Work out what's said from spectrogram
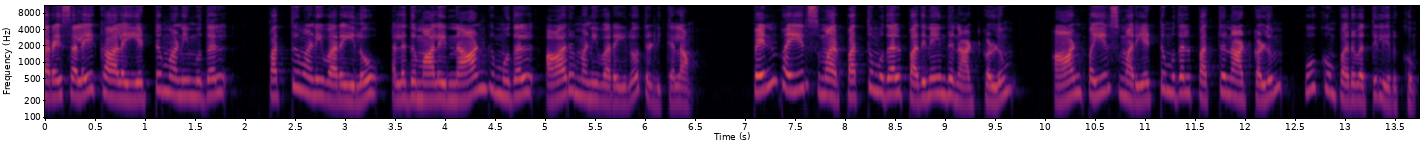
கரைசலை காலை எட்டு மணி முதல் பத்து மணி வரையிலோ அல்லது மாலை நான்கு முதல் ஆறு மணி வரையிலோ தெளிக்கலாம். பெண் பயிர் சுமார் பத்து முதல் பதினைந்து நாட்களும் ஆண் பயிர் சுமார் எட்டு முதல் பத்து நாட்களும் பூக்கும் பருவத்தில் இருக்கும்.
